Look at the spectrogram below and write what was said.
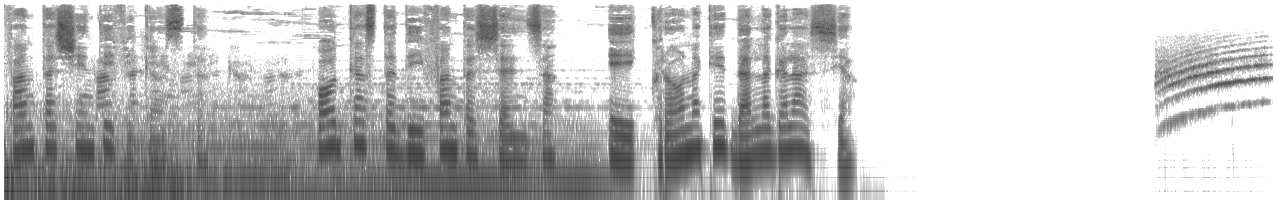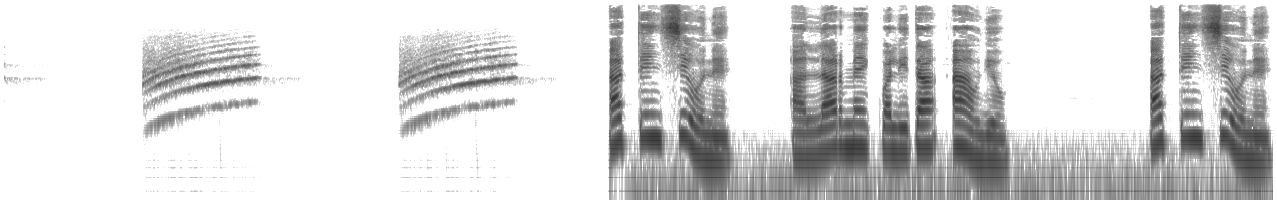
Fantascientificast, podcast di fantascienza e cronache dalla galassia. Attenzione! Allarme qualità audio. Attenzione!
